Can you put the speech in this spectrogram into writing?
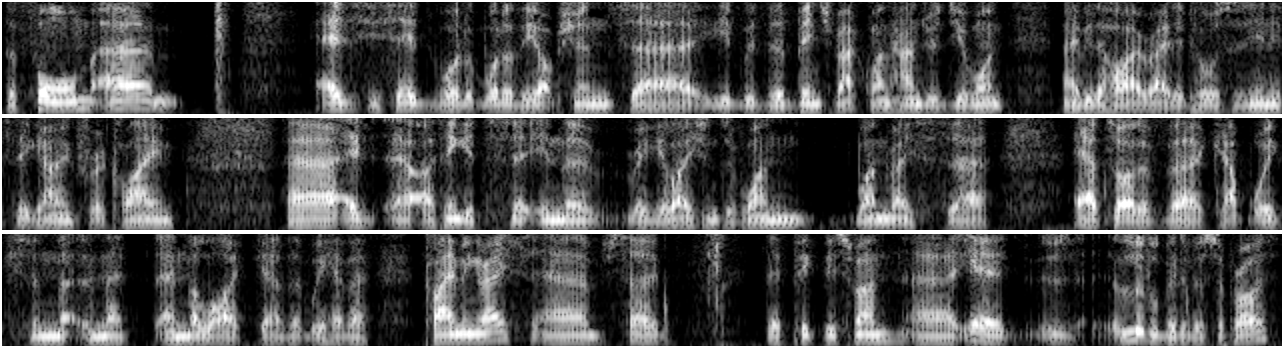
the form. Um, as you said, what what are the options uh, with the benchmark 100s? You want maybe the higher rated horses in if they're going for a claim. Uh, as, uh, I think it's uh, in the regulations of one one race outside of Cup weeks and, and that and the like that we have a claiming race. Um, so they've picked this one. yeah, it was a little bit of a surprise.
